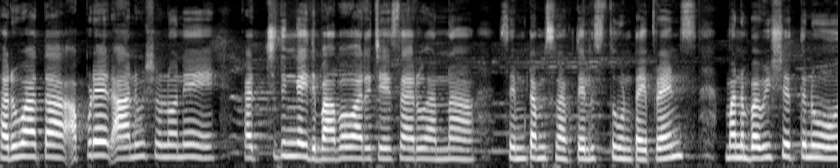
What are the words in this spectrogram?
తరువాత అప్పుడే ఆ నిమిషంలోనే ఖచ్చితంగా ఇది బాబావారు చేశారు అన్న సిమ్టమ్స్ నాకు తెలుస్తూ ఉంటాయి ఫ్రెండ్స్ మన భవిష్యత్తును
